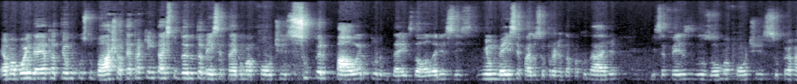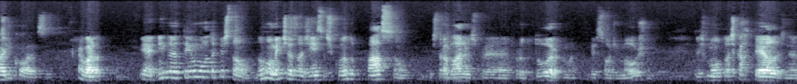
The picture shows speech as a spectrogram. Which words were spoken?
é uma boa ideia para ter um custo baixo, até para quem está estudando também. Você pega uma fonte super power por 10 dólares e em um mês você faz o seu projeto da faculdade e você fez, usou uma fonte super hardcore. Assim. Agora, É, ainda tem uma outra questão. Normalmente as agências, quando passam os trabalhos para produtora, para o pessoal de motion, eles montam as cartelas, né,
